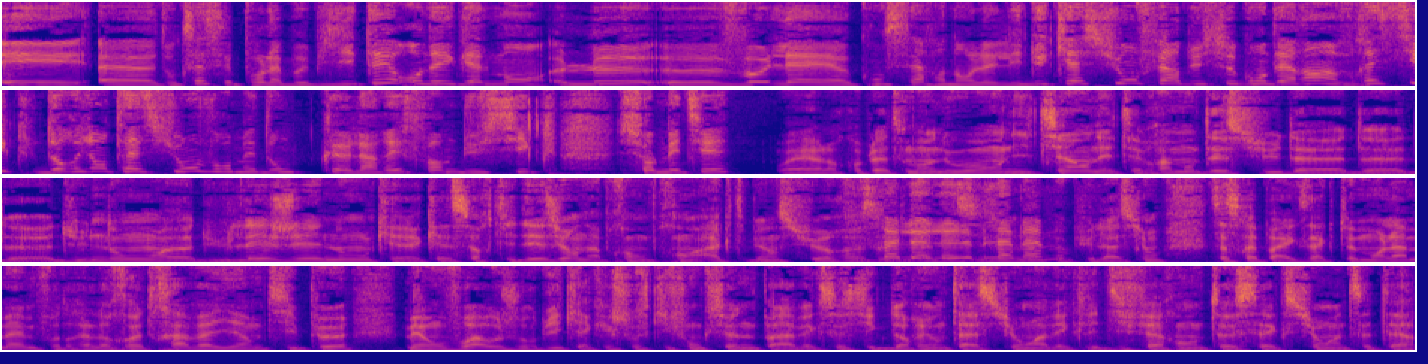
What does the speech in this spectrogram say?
Et euh, donc ça c'est pour la mobilité. On a également le euh, volet concernant l'éducation, faire du secondaire un, un vrai cycle d'orientation. Vous remettez donc euh, la réforme du cycle sur le métier Ouais, alors complètement. Nous, on y tient. On était vraiment déçus de, de, de, du nom, euh, du léger nom qui est, qui est, sorti des urnes. Après, on prend acte, bien sûr, de, la, la, la, la, même population. Ça serait pas exactement la même. Faudrait le retravailler un petit peu. Mais on voit aujourd'hui qu'il y a quelque chose qui fonctionne pas avec ce cycle d'orientation, avec les différentes sections, etc.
